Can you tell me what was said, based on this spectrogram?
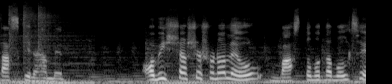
তাসকিন আহমেদ। অবিশ্বাস্য শোনালেও বাস্তবতা বলছে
